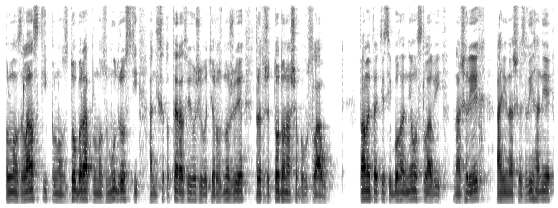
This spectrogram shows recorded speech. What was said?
plnosť lásky, plnosť dobra, plnosť múdrosti a nech sa to teraz v jeho živote rozmnožuje, pretože to donáša Bohu slávu. Pamätajte si, Boha neoslaví náš hriech, ani naše zlyhanie,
